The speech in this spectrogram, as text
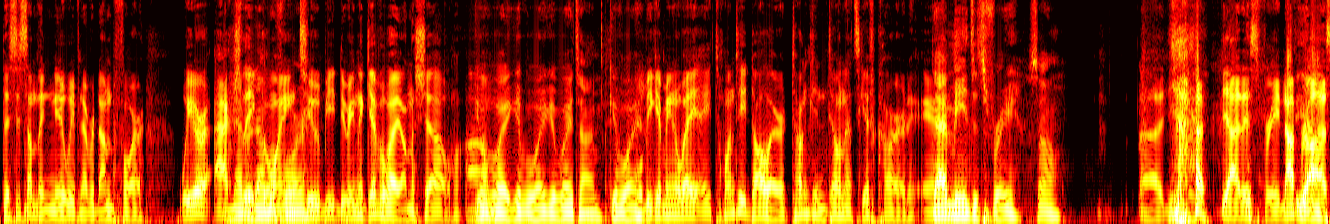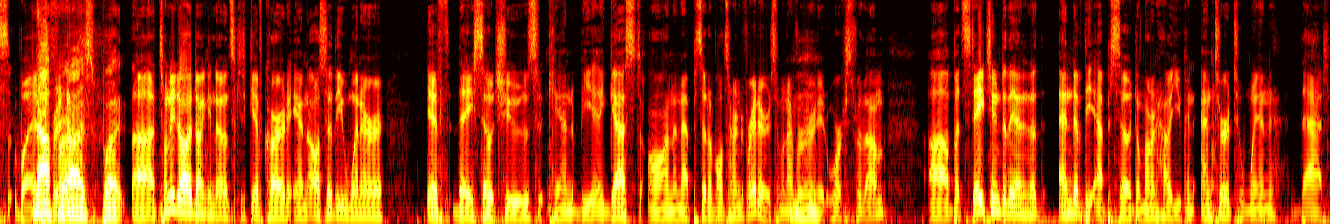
this is something new we've never done before. We are actually going before. to be doing a giveaway on the show. Um, giveaway, giveaway, giveaway time. Giveaway. We'll be giving away a twenty dollar Dunkin' Donuts gift card. And, that means it's free. So uh, yeah, yeah, it is free, not for Yeah. us, but not for us, but Uh, twenty dollar Dunkin' Donuts gift card, and also the winner, if they so choose, can be a guest on an episode of Alternative Raiders whenever Mhm. it works for them. Uh, but stay tuned to the end of, end of the episode to learn how you can enter to win that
